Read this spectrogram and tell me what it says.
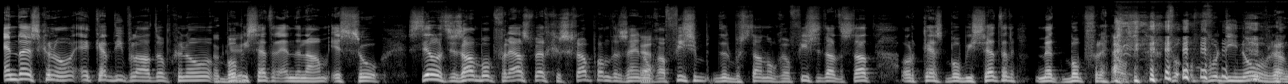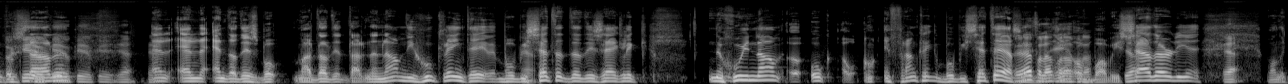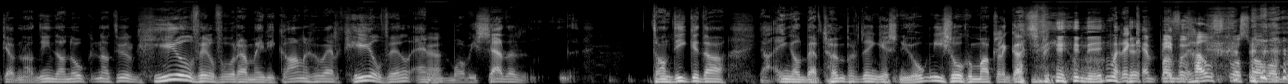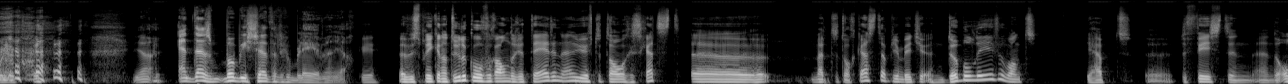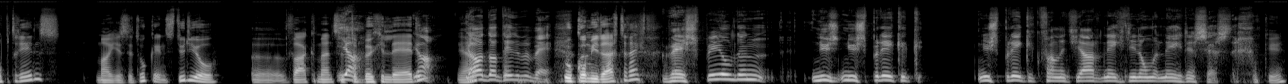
En dat is genomen. Ik heb die plaat opgenomen. Bobby Setter en de naam is zo stilletjes aan. Bob Verhelst werd geschrapt, want er, zijn Ja. nog affiches, er bestaan nog affiches dat er staat Orkest Bobby Setter met Bob Verhelst. voor, voor die overgang, verstaan oké, oké, oké. En, en, en dat is... Maar dat, dat de naam die goed klinkt, hè. Bobby Ja. Setter, dat is eigenlijk... Een goede naam, eh, ook in Frankrijk, Bobby Setter. ze, voilà, voilà, Of. Bobby Ja. Setter. Die, Ja. Want ik heb nadien dan ook natuurlijk heel veel voor Amerikanen gewerkt. Heel veel. En Ja. Bobby Setter... Tandieke dat... Ja, Engelbert Humperdinck is nu ook niet zo gemakkelijk uitspreken. nee, maar ik heb... maar verhelst was wel wat moeilijk. ja. En dat is Bobby Setter gebleven, ja. Oké. Eh, We spreken natuurlijk over andere tijden. Hè. U heeft het al geschetst. Eh, met het orkest heb je een beetje een dubbel leven, want je hebt eh, de feesten en de optredens, maar je zit ook in studio eh, vaak mensen Ja. te begeleiden. Ja, ja. dat deden we bij. Hoe kom je daar terecht? Wij speelden... Nu, nu, spreek ik, nu spreek ik van het jaar 1969. Oké.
